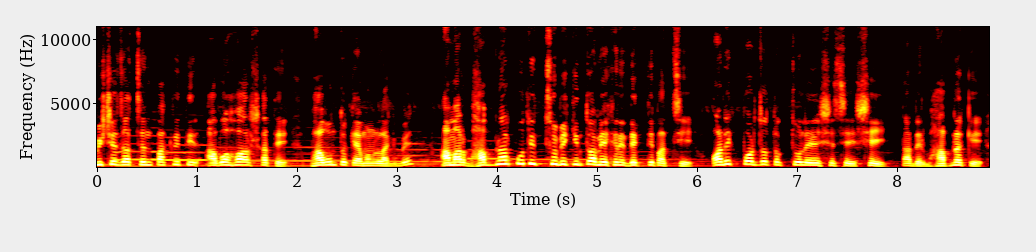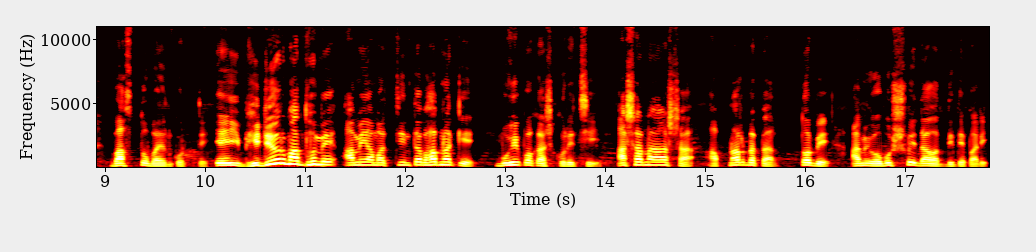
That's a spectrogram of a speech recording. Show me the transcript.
মিশে যাচ্ছেন প্রাকৃতির আবহাওয়ার সাথে। ভাবুন তো কেমন লাগবে? আমার ভাবনার প্রতিচ্ছবি কিন্তু আমি এখানে দেখতে পাচ্ছি। অনেক পর্যটক চলে এসেছে সেই তাদের ভাবনাকে বাস্তবায়ন করতে। এই ভিডিওর মাধ্যমে আমি আমার চিন্তা ভাবনাকে বহিঃপ্রকাশ করেছি। আশা না আশা আপনার ব্যাপার, তবে আমি অবশ্যই দাওয়াত দিতে পারি।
